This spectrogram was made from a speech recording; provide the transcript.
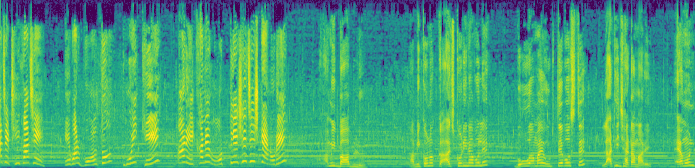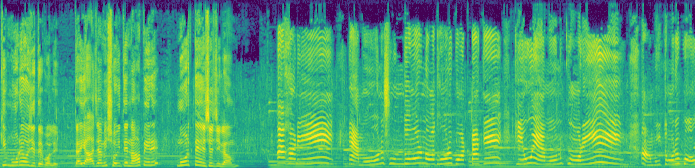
আছে ঠিক আছে। এবার বল তো তুই কে? আর এখানে মরতে এসেছিস কেন রে? আমি বাবলু। আমি কোনো কাজ করি না বলে বউ আমায় উঠতে বসতে লাঠি ঝাঁটা মারে। এমনকি মরেও যেতে বলে। তাই আজ আমি সইতে না পেরে মরতে এসেছিলাম। আহারে সুন্দর নধর বরটাকে কেউ এমন করে? আমি তোর বউ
